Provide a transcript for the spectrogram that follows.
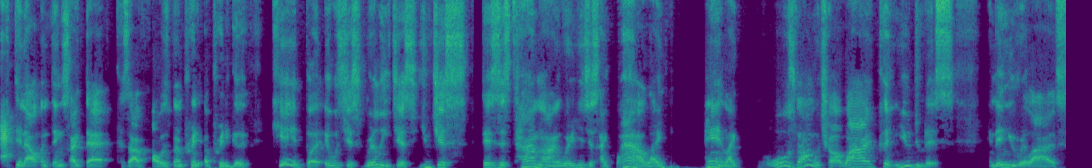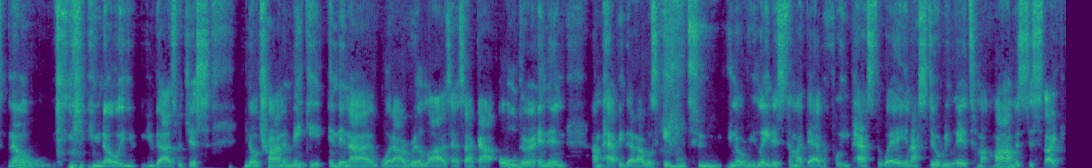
acting out and things like that. Because I've always been a pretty good kid, but it was just really just you just there's this timeline where you're just like, wow, like man, like what was wrong with y'all? Why couldn't you do this? And then you realize, no, you know, you, you guys were just, you know, trying to make it. And then I, what I realized as I got older, and then I'm happy that I was able to, you know, relay this to my dad before he passed away. And I still relay it to my mom. It's just like,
